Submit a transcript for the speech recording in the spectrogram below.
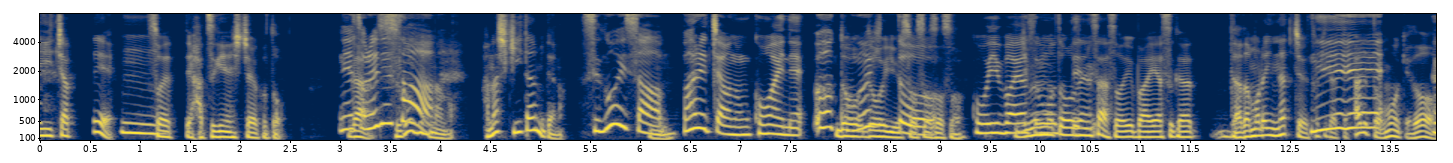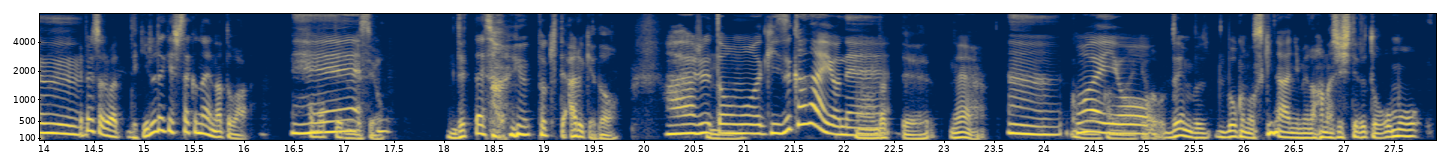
聞いちゃって、ね。うん、そうやって発言しちゃうことがねそれですさ話聞いた？みたいな。すごいさ、うん。バレちゃうのも怖いね。うわどこの人うどういうそうそうそうそう。こういうバイア自分ス持ってる。も当然さそういうバイアスがダダ漏れになっちゃう時だってあると思うけど、うん、やっぱりそれはできるだけしたくないなとは思思ってるんですよ。絶対そういう時ってあるけど、あると思う、気づかないようんだねっ。てね。うん、怖いよ。ど全部僕の好きなアニメの話してると思っ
